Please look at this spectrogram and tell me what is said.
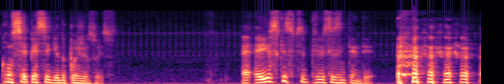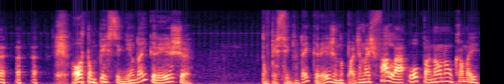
com ser perseguido por Jesus. É, é isso que você precisa entender. Ó, oh, estão perseguindo a igreja. Estão perseguindo a igreja, não pode mais falar. Opa, não, não, calma aí.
